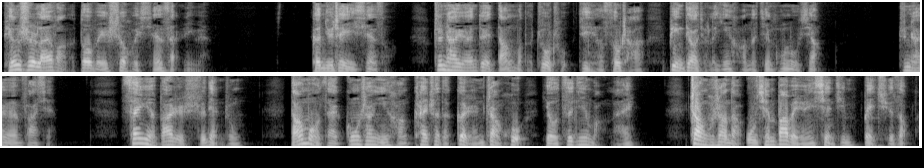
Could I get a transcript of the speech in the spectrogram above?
平时来往的多为社会闲散人员。根据这一线索，侦查员对党某的住处进行搜查，并调取了银行的监控录像。侦查员发现，三月八日十点钟，党某在工商银行开设的个人账户有资金往来，账户上的五千八百元现金被取走了。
